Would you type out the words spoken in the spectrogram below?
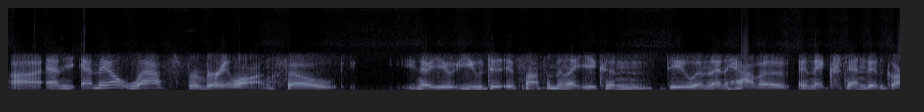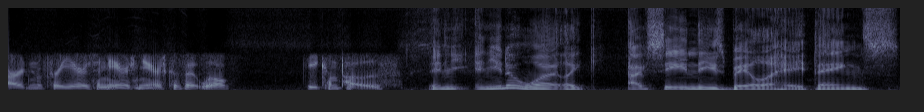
uh, and and they don't last for very long. So you know, you you do, it's not something that you can do and then have a an extended garden for years and years and years because it will decompose. And and you know what? Like I've seen these bale of hay things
